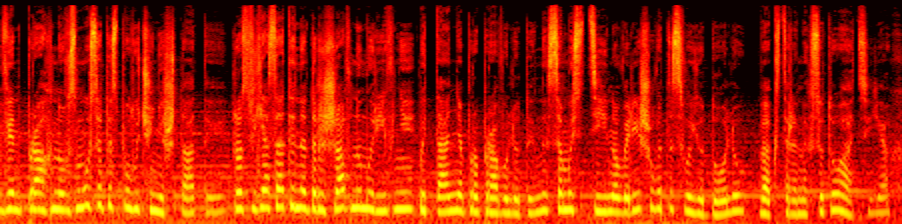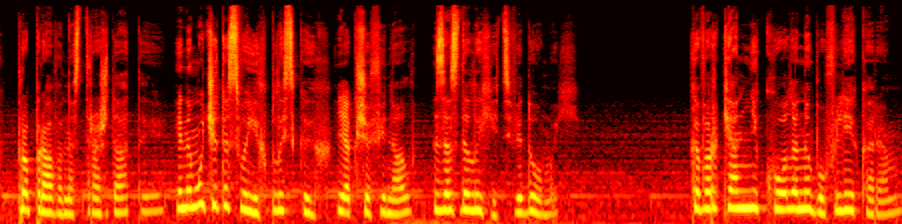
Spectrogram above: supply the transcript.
Він прагнув змусити Сполучені Штати розв'язати на державному рівні питання про право людини самостійно вирішувати свою долю в екстрених ситуаціях, про право не страждати і не мучити своїх близьких, якщо фінал заздалегідь відомий. Кеворкян ніколи не був лікарем.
